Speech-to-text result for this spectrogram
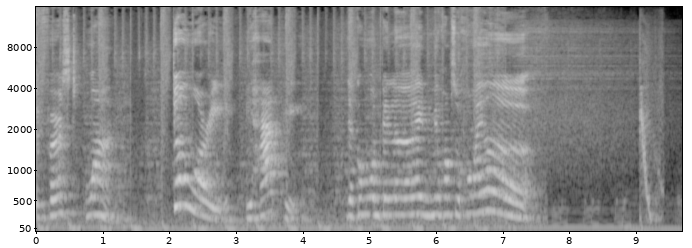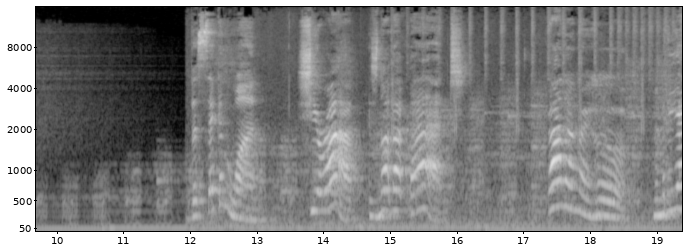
The first one Don't worry be happy อย่ากังวลไปเลย มีความสุขเข้าไว้เถอะ The second one, cheer up, it's not that bad. ร่าเริงหน่อยเถอะมันไม่ได้ แย่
